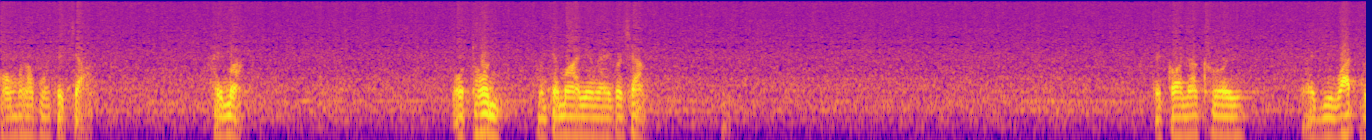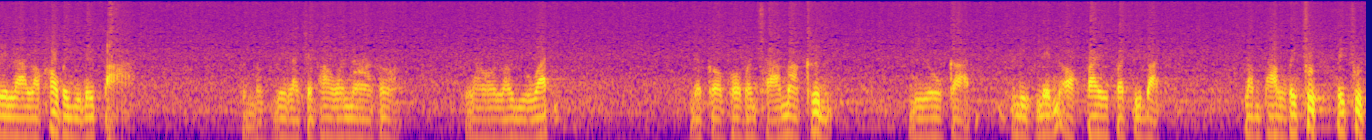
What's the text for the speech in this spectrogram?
ของพระพุทธเจ้าให้มาก อดทนมันจะมายังไงก็ช่าง แต่ก่อนนะเคยอยู่วัดเวลาเราเข้าไปอยู่ในป่าเวลาจะภาวนาก็ เราเราอยู่วัด แล้วก็พอพรรษามากขึ้น มีโอกาสหลีกเล่นออกไปปฏิบัติลำพังไปฝึกไปฝึก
